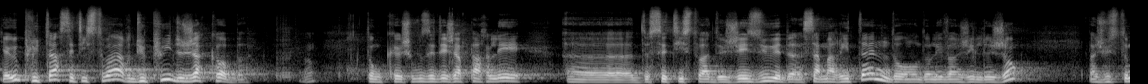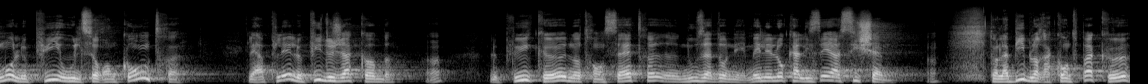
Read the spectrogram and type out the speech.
il y a eu plus tard cette histoire du puits de Jacob. Donc je vous ai déjà parlé euh, de cette histoire de Jésus et de la Samaritaine dans, l'évangile de Jean. Ben, justement, le puits où ils se rencontrent, il est appelé le puits de Jacob. Le puits que notre ancêtre nous a donné. Mais il est localisé à Sichem. Dans la Bible, ne raconte pas que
